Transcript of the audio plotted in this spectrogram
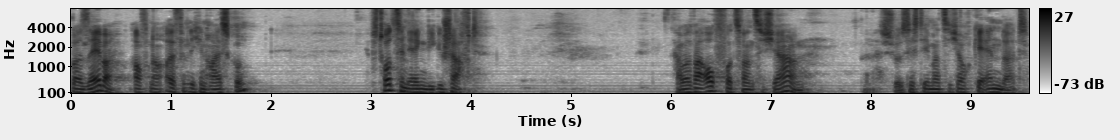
war selber auf einer öffentlichen Highschool. Ich habe es trotzdem irgendwie geschafft. Aber es war auch vor 20 Jahren. Das Schulsystem hat sich auch geändert.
